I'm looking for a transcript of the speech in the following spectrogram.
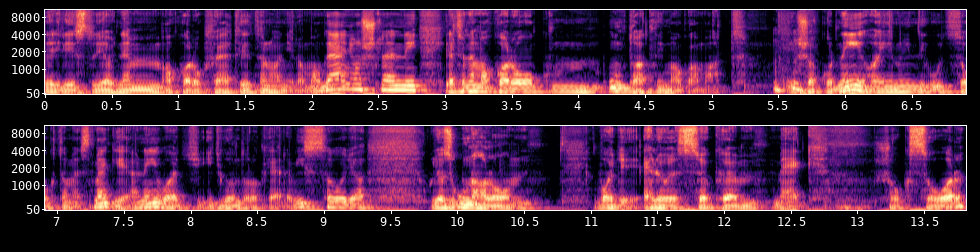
egyrészt ugye, hogy nem akarok feltétlenül annyira magányos lenni, illetve nem akarok mm, untatni magamat. És akkor néha én mindig úgy szoktam ezt megélni, vagy így gondolok erre vissza, hogy, a, hogy az unalom, vagy elölszököm meg sokszor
